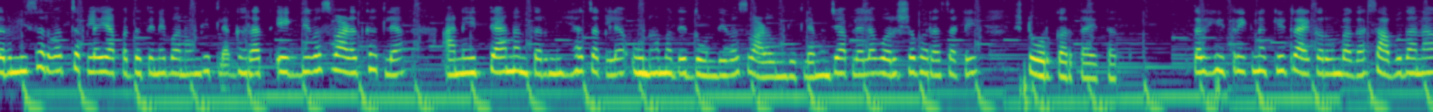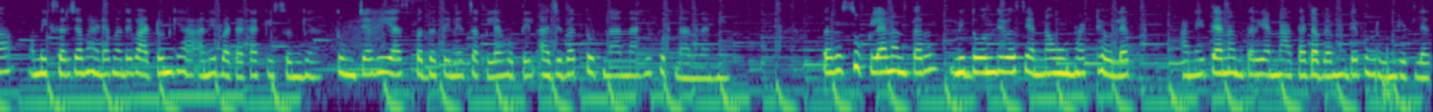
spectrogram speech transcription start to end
तर मी सर्वच चकल्या या पद्धतीने बनवून घेतल्या. घरात एक दिवस वाळत घातल्या आणि त्यानंतर मी ह्या चकल्या उन्हामध्ये दोन दिवस वाळवून घेतल्या. म्हणजे आपल्याला वर्षभरासाठी स्टोअर करता येतात. तर ही ट्रिक नक्की ट्राय करून बघा. साबुदाणा मिक्सरच्या भांड्यामध्ये वाटून घ्या आणि बटाटा किसून घ्या. तुमच्याही याच पद्धतीने चकल्या होतील. अजिबात तुटणार नाही फुटणार नाही. तर सुकल्यानंतर मी दोन दिवस यांना उन्हात ठेवल्यात आणि त्यानंतर यांना आता डब्यामध्ये भरून घेतल्यात.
